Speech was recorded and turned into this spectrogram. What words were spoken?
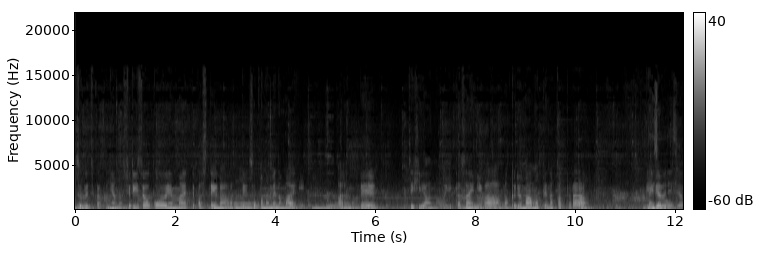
すぐ近くにあの首里城公園前ってバス停があってうん。そこの目の前にあるのでぜひあの行った際には、まあ、車持ってなかったら、大丈夫ですよ。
